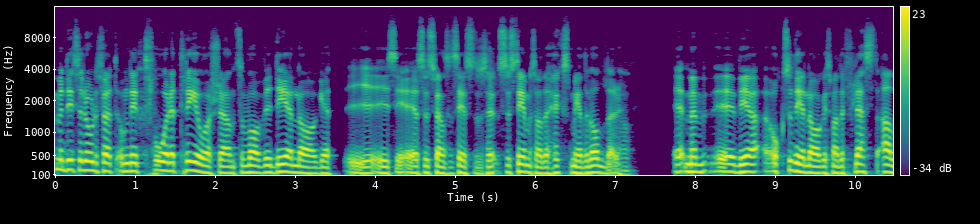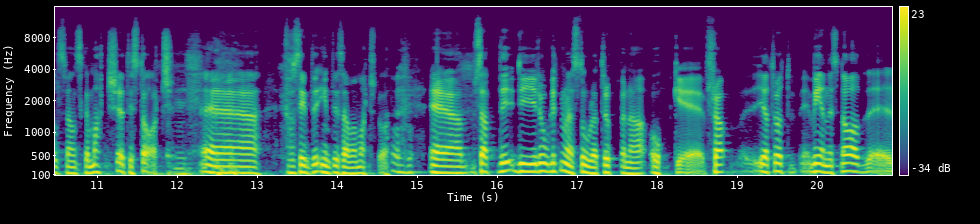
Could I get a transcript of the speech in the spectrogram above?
men det är så roligt för att om det är två eller tre år sedan så var vi det laget i, i alltså svenska seriesystemet som hade högst medelålder. Eh, Men eh, vi är också det laget som hade flest allsvenska matcher till start. Eh, fast inte, inte i samma match då. Eh, så att det, det är ju roligt med de här stora trupperna och eh, fra, jag tror att Venestad eh,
